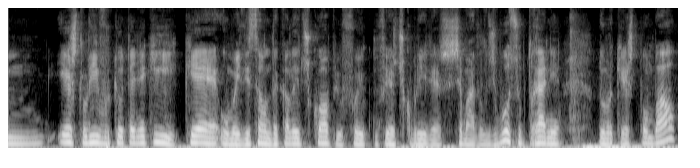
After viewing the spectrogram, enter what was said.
Um, este livro que eu tenho aqui, que é uma edição da Caleidoscópio, foi o que me fez descobrir esta chamada Lisboa Subterrânea do Marquês de Pombal,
